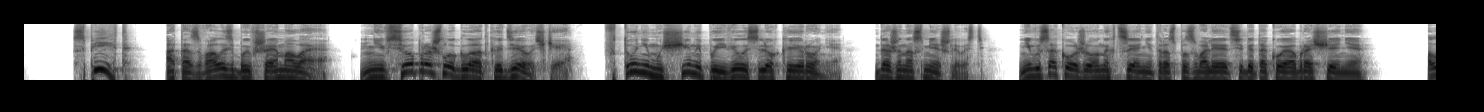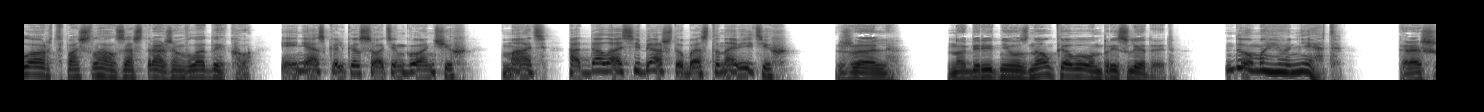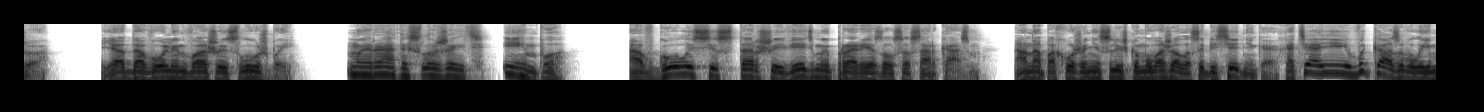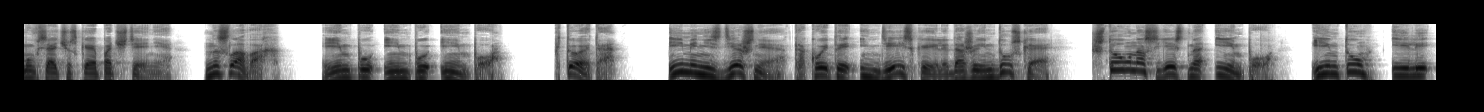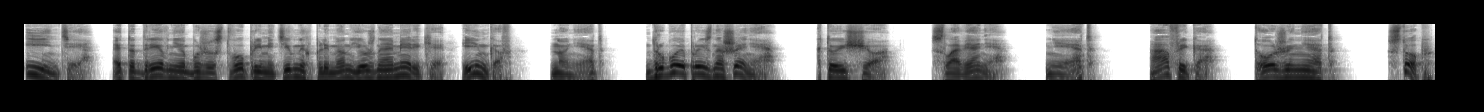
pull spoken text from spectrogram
«Спит», — отозвалась бывшая малая. «Не все прошло гладко, девочки». В тоне мужчины появилась легкая ирония, даже насмешливость. Невысоко же он их ценит, раз позволяет себе такое обращение. «Лорд послал за стражем владыку и несколько сотен гончих. Мать отдала себя, чтобы остановить их». «Жаль. Но Берит не узнал, кого он преследует?» «Думаю, нет». «Хорошо. Я доволен вашей службой». «Мы рады служить, импу». А в голосе старшей ведьмы прорезался сарказм. Она, похоже, не слишком уважала собеседника, хотя и выказывала ему всяческое почтение. На словах. «Импу, импу, импу». Кто это? Имя не здешнее, какое-то индейское или даже индусское. Что у нас есть на импу? Инту или инти? Это древнее божество примитивных племен Южной Америки, инков. Но нет. Другое произношение. Кто еще? Славяне? Нет. Африка? Тоже нет. Стоп.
